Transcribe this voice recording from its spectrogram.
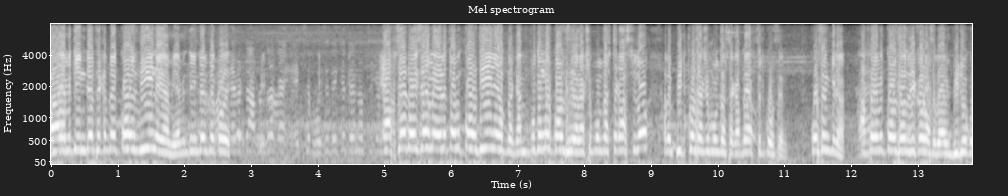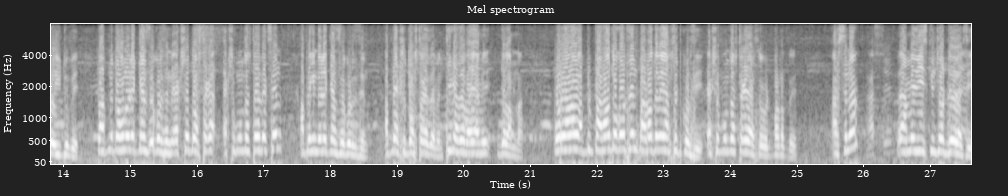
ভাই আমি তো ইন্ডিয়া থেকে আপনাকে কল দিই নাই আমি। আমি তো ইন্ডিয়া থেকে কল ইনড্রাইভেরটা আপনাদের অ্যাকসেপ্ট হয়েছে দেখে দেন হচ্ছে কি আমি হয়েছে আমি এটা তো আমি কল দিই নি আপনাকে। আমি প্রথমবার কল দিয়েছিলাম একশো পঞ্চাশ টাকা আসছিল আমি বিট করছি একশো পঞ্চাশ টাকা। আপনি অ্যাপসেট করছেন। করছেন কিনা? আপনাকে আমি কল দেওয়ার রেকর্ড আছে ভাই আমি ভিডিও করি ইউটিউবে তো আপনি তখন ওটা ক্যান্সেল করেছেন। একশো দশ টাকা একশো পঞ্চাশ টাকা দেখছেন আপনি কিন্তু এটা ক্যান্সেল করে দিয়েছেন। আপনি একশো দশ টাকা যাবেন। ঠিক আছে ভাই আমি গেলাম না। পরে আবার আপনি পাঠাতে করছেন পাঠাতে আমি অ্যাপসেট করছি। একশো পঞ্চাশ টাকায় আসছে পাঠাতে। আসছে না? আমি স্ক্রিনশট দিয়ে রাখছি।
